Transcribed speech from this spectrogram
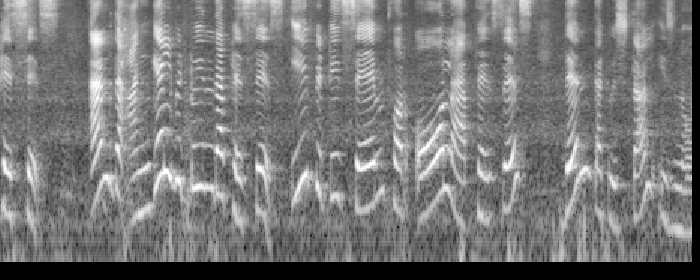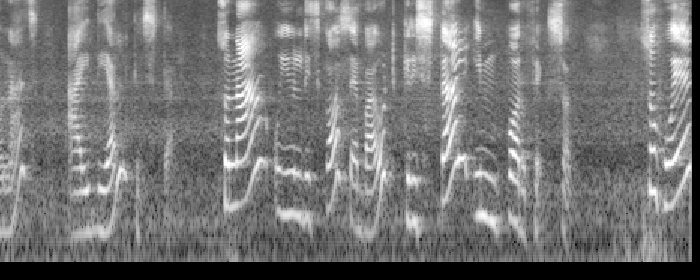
faces. And the angle between the faces if it is same for all faces then the crystal is known as ideal crystal. So now we will discuss about crystal imperfection. So when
